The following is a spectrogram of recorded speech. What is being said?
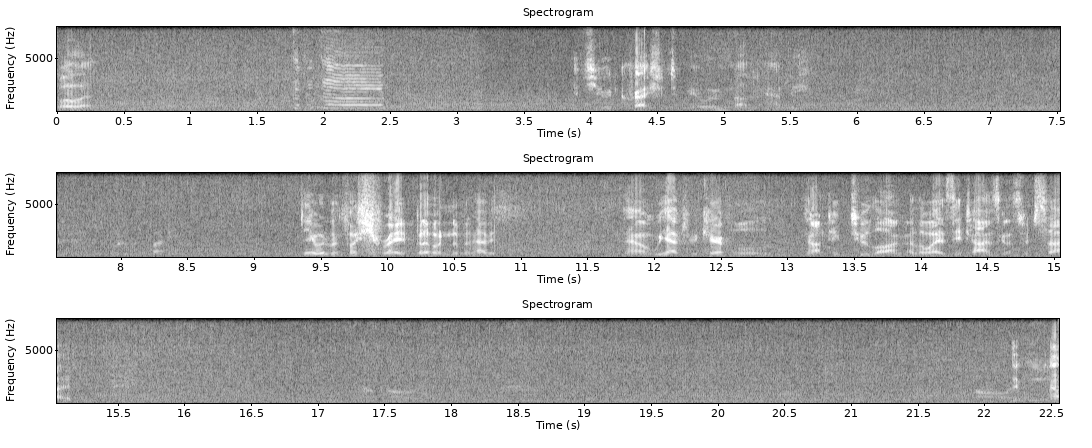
Well then, if you had crashed into me, I would have not been happy. Funny. Yeah, it would have been funny, right, but I wouldn't have been happy. Now, we have to be careful not to take too long, otherwise the Italian's gonna switch side. Oh, The- yeah. No,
